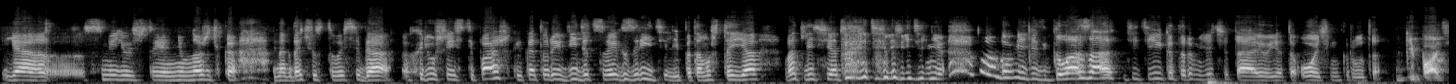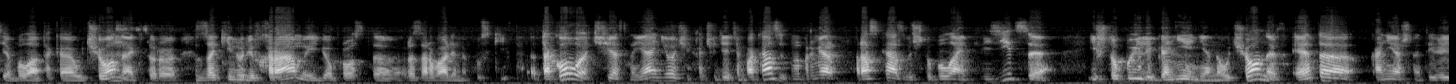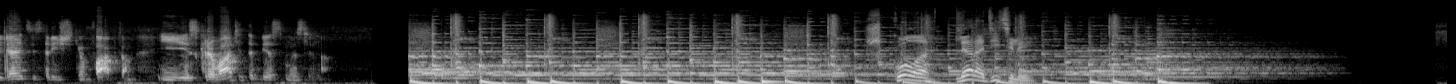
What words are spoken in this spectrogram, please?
Я э, смеюсь, что я немножечко иногда чувствую себя Хрюшей и Степашкой, которые видят своих зрителей, потому что я, в отличие от телевидения, могу видеть глаза детей, которым я читаю, и это очень круто. Гепатия была такая ученая, которую закинули в храм, и ее просто разорвали на куски. Такого, честно, я не очень хочу детям показывать. Например, рассказывать, что была инквизиция, и что были гонения на ученых, это, конечно, это является историческим фактом. И скрывать это бессмысленно. Школа для родителей.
